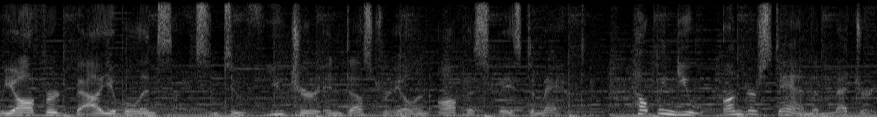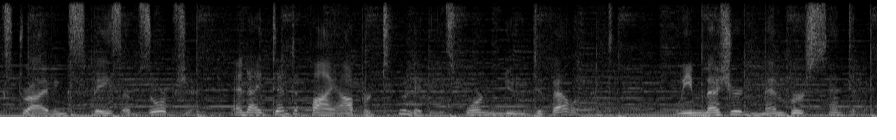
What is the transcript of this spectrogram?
We offered valuable insights into future industrial and office space demand, helping you understand the metrics driving space absorption and identify opportunities for new development. We measured member sentiment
